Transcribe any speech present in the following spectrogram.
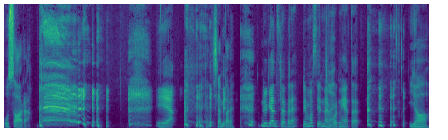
och Sara. Ja. Jag kan inte släppa det. Du kan inte släppa det. Det måste ju den här Nej. podden heta. Ja.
